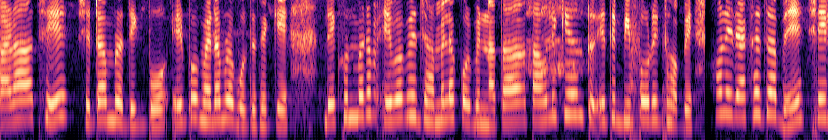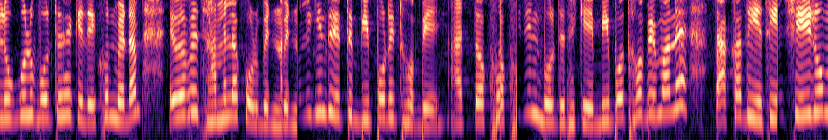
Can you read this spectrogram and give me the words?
কারা আছে সেটা আমরা দেখব। এরপর ম্যাডামরা বলতে থাকে, দেখুন ম্যাডাম, এভাবে ঝামেলা করবেন না। তা তাহলে কিন্তু এতে বিপরীত হবে। তখনই দেখা যাবে সেই লোকগুলো বলতে থাকে, দেখুন ম্যাডাম, এভাবে ঝামেলা করবেন না। তাহলে কিন্তু এতে বিপরীত হবে। আর তখন শিরিন বলতে থাকে, বিপদ হবে মানে টাকা দিয়েছি, সেই রুম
